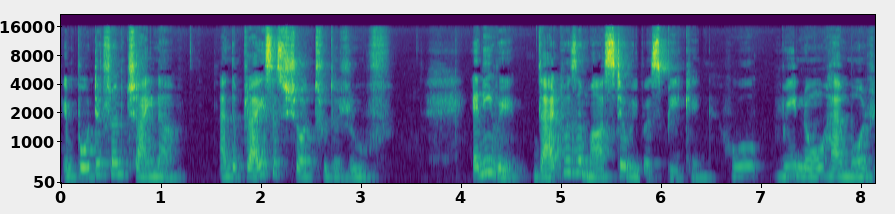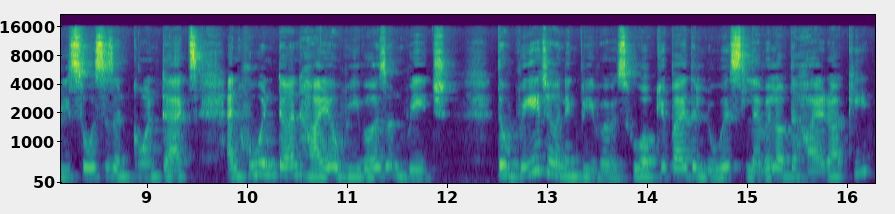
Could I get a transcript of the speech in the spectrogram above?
imported from China and the price is shot through the roof. Anyway, that was a master we were speaking, who we know have more resources and contacts, and who in turn hire weavers on wage. The wage earning weavers, who occupy the lowest level of the hierarchy,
